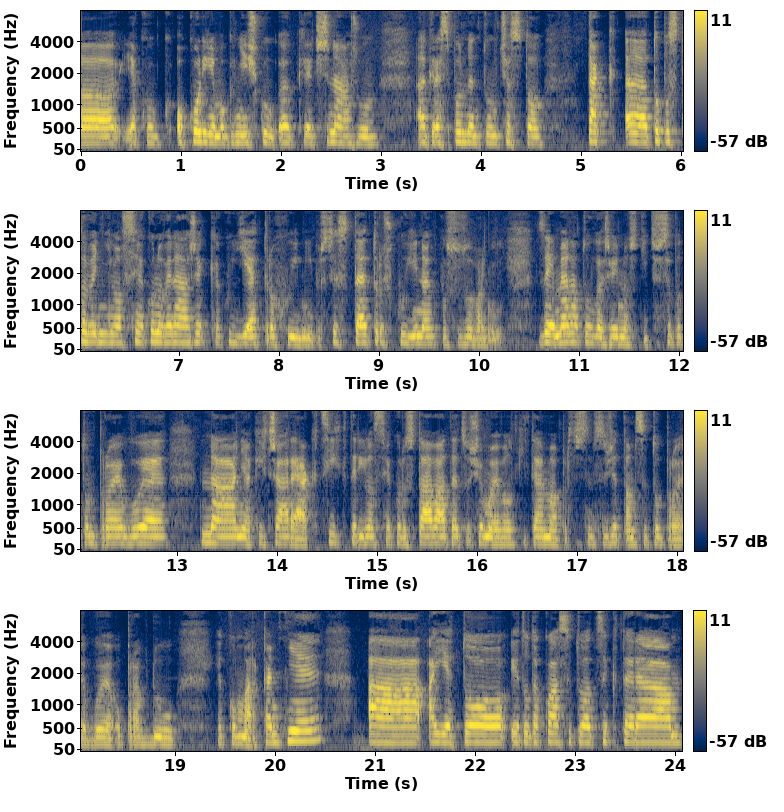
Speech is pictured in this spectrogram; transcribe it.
jako k okolí nebo k vnějšku, eh, k čtenářům, eh, k respondentům často, tak uh, to postavení vlastně jako novinářek jako je trochu jiný. Prostě jste trošku jinak posuzovaní. Zejména tou veřejností, což se potom projevuje na nějakých třeba reakcích, které vlastně jako dostáváte, což je moje velký téma, protože si myslím, že tam se to projevuje opravdu jako markantně a, a je, to, je to taková situace, která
